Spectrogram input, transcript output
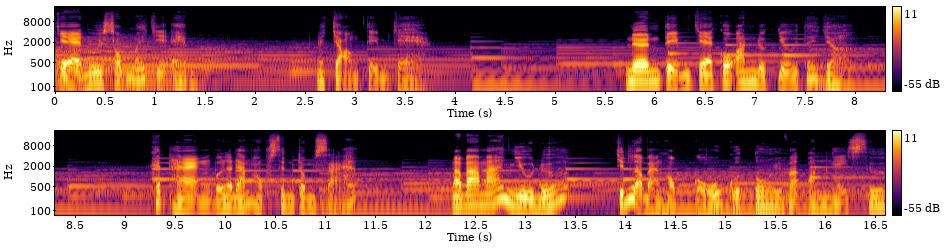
chè nuôi sống mấy chị em nó chọn tiệm chè. Nên tiệm chè cô anh được giữ tới giờ. Khách hàng vẫn là đám học sinh trong xã, mà ba má nhiều đứa chính là bạn học cũ của tôi và Oanh ngày xưa.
